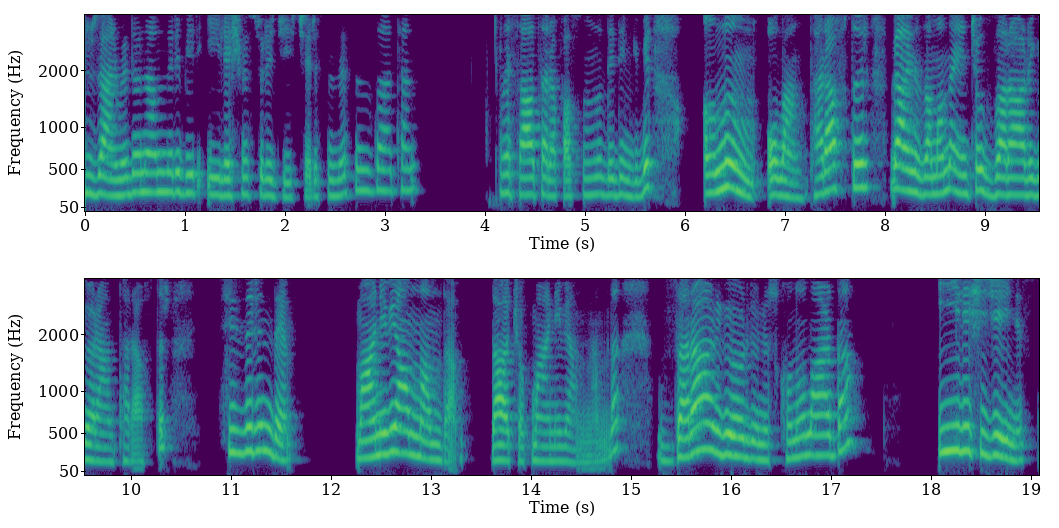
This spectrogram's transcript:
düzelme dönemleri bir iyileşme süreci içerisindesin zaten. Ve sağ taraf aslında dediğim gibi alım olan taraftır ve aynı zamanda en çok zararı gören taraftır. Sizlerin de manevi anlamda daha çok manevi anlamda zarar gördüğünüz konularda iyileşeceğiniz,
